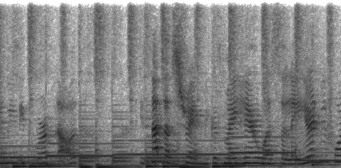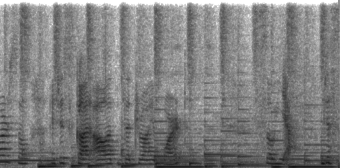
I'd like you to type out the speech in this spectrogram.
I mean it worked out. It's not that straight because my hair was layered before so I just cut out the dry part. So yeah. Just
